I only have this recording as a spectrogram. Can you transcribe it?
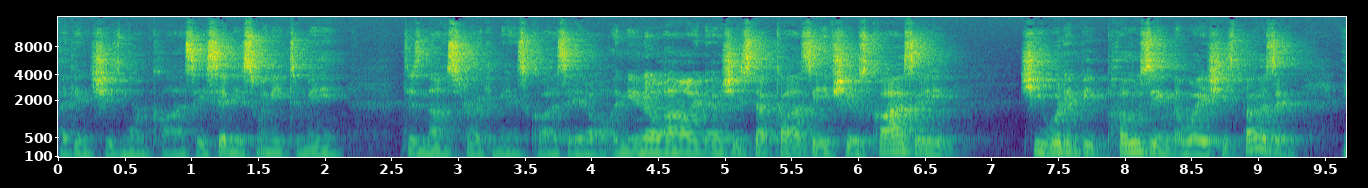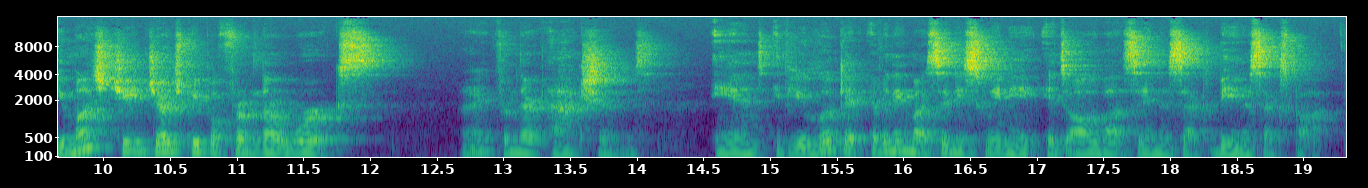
I think she's more classy. Sydney Sweeney to me does not strike me as classy at all. And you know how I know she's not classy? If she was classy, she wouldn't be posing the way she's posing. You must judge people from their works, right? From their actions. And if you look at everything about Sydney Sweeney, it's all about saying a sex, being a sex bot.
